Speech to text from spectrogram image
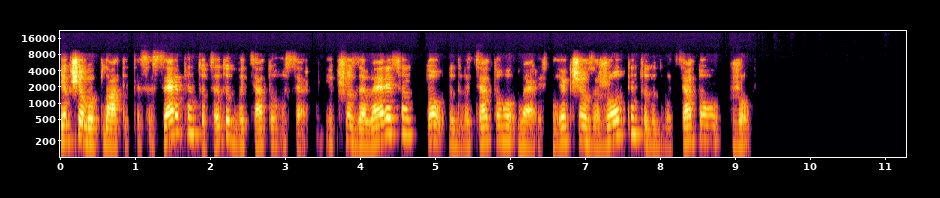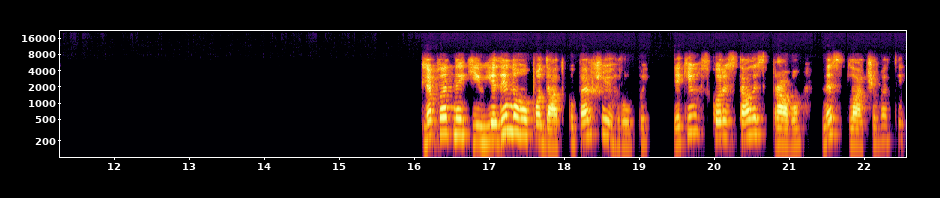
якщо ви платите за серпень, то це до 20 серпня. Якщо за вересень, то до 20 вересня. Якщо за жовтень, то до 20 жовтня. Для платників єдиного податку першої групи, які скористались правом не сплачувати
